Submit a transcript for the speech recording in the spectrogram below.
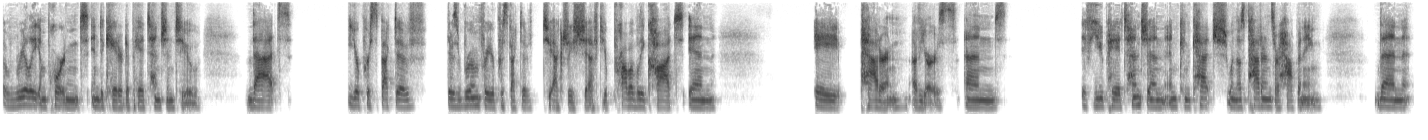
a really important indicator to pay attention to that your perspective there's room for your perspective to actually shift. You're probably caught in a pattern of yours. And if you pay attention and can catch when those patterns are happening then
